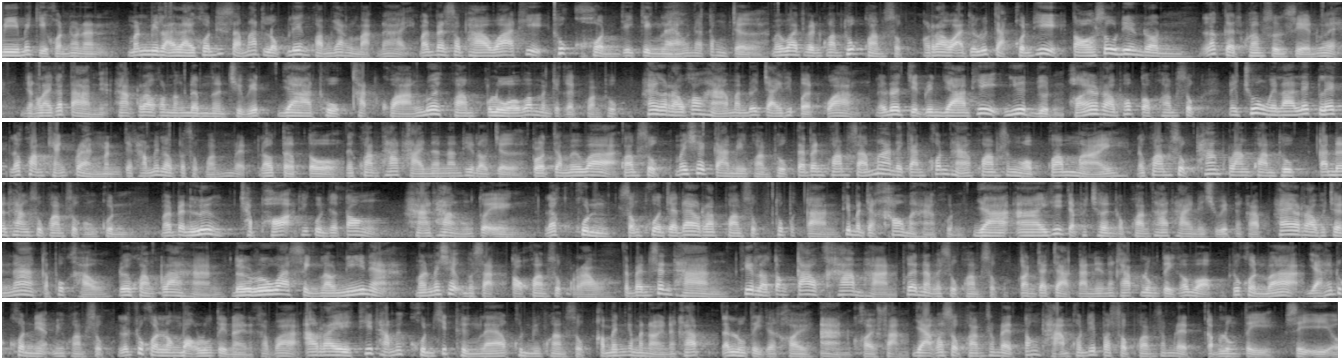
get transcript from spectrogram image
มีไม่กี่คนเท่านั้น มันมีหลาย ๆ คนที่สามารถหลบเลี่ยงความยากลำบากได้ มันเป็นสภาวะที่ทุกคนจริง ๆ แล้วนะต้องเจอ ไม่ว่าจะเป็นความทุกข์ความสุข เราอาจจะรู้จักคนที่ต่อสู้ดิ้นรน แล้วเกิดความสูญเสียด้วย อย่างไรก็ตามเนี่ย หากเรากำลังดำเนินชีวิต อย่าถูกขัดขวางด้วยความกลัวว่ามันจะเกิดความทุกข์ ให้เราเข้าหามันด้วยใจที่เปิดกว้าง และด้วยจิตวิญญาณที่ยืดหยุ่น ขอให้เราพบกับความสุข ในช่วงเวลาเล็กๆ แล้วความแข็งแกร่งมันจะทำให้เราประสบความสำเร็จ เราเติบโตในความท้าทายนั้นๆ ที่เราเจอ โปรดจำไว้ว่าความสุขไม่ใช่การมีความทุกข์แต่เป็นความสามารถในการค้นหาความสงบ ความหมาย และความสุขท่ามกลางความทุกข์การเดินทางสู่ความสุขของคุณ มันเป็นเรื่องเฉพาะที่คุณจะต้องหาทางของตัวเอง และคุณสมควรจะได้รับความสุขทุกประการที่มันจะเข้ามาหาคุณ อย่าอายที่จะเผชิญกับความท้าทายในชีวิตนะครับ ให้เราเผชิญหน้ากับพวกเขาด้วยความกล้าหาญโดยรู้ว่าสิ่งเหล่านี้เนี่ย มันไม่ใช่อุปสรรคต่อความสุขเรา แต่เป็นเส้นทางที่เราต้องก้าวข้ามผ่านเพื่อนำไปสู่ความสุข ก่อนจะจากกันเนี่ยนะครับลุงติก็บอกทุกคนว่าอยากให้ทุกคนเนี่ยมีความสุข แล้วทุกคนลองบอกลุงติหน่อยนะครับว่า อะไรที่ทำให้คุณคิดถึงแล้วคุณมีความสุขคอมเมนต์กันมาหน่อยนะครับแล้วลุงติจะคอยอ่านคอยฟัง อยากประสบความสำเร็จต้องถามคนที่ประสบความสำเร็จกับลุงตี CEO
